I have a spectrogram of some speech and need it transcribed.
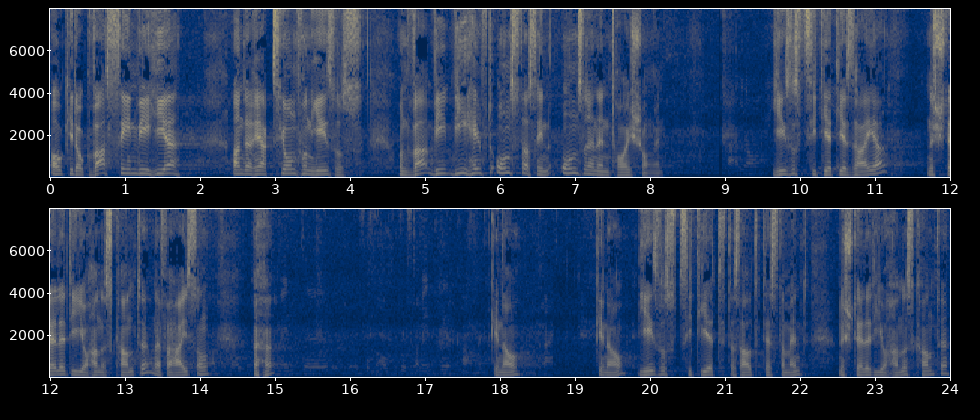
Okidok, was sehen wir hier an der Reaktion von Jesus? Und wie, wie hilft uns das in unseren Enttäuschungen? Jesus zitiert Jesaja, eine Stelle, die Johannes kannte, eine Verheißung. Aha. Genau, genau. Jesus zitiert das Alte Testament, eine Stelle, die Johannes kannte.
